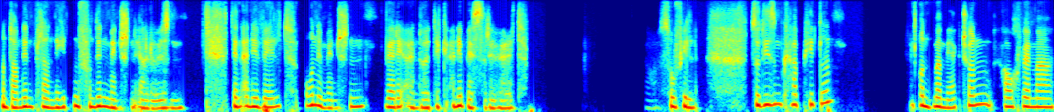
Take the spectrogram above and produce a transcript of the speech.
und dann den Planeten von den Menschen erlösen. Denn eine Welt ohne Menschen wäre eindeutig eine bessere Welt. So viel zu diesem Kapitel. Und man merkt schon, auch wenn man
